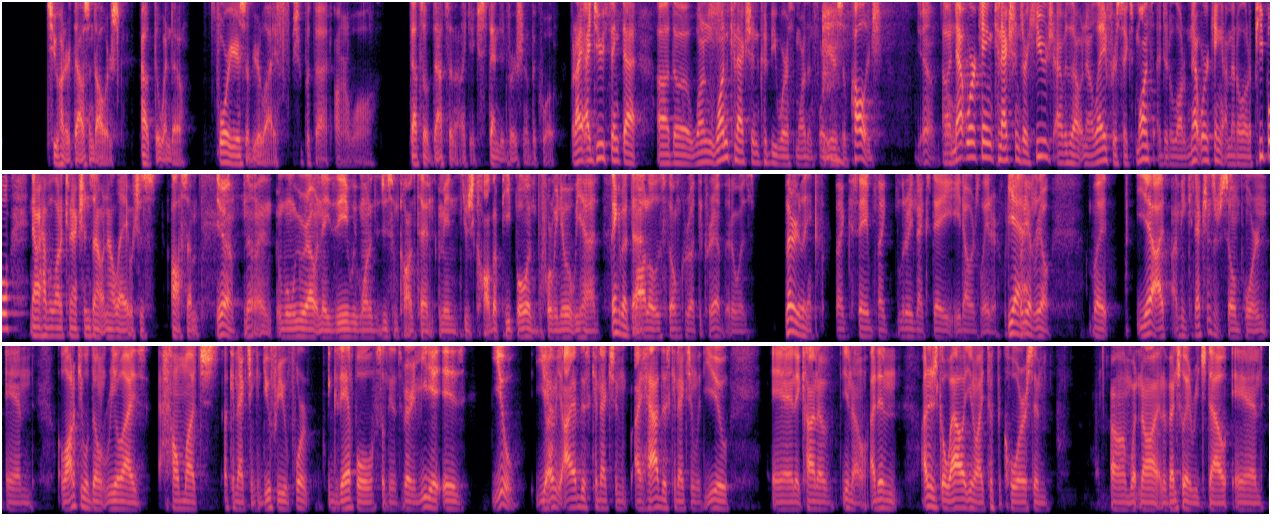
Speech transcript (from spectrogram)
two hundred thousand dollars out the window. Four years of your life. We should put that on our wall. That's a that's a like extended version of the quote. But I, I do think that uh, the one one connection could be worth more than four years of college. Yeah. Uh, networking connections are huge. I was out in LA for six months. I did a lot of networking. I met a lot of people. Now I have a lot of connections out in LA, which is awesome. Yeah, no, and when we were out in AZ, we wanted to do some content. I mean, you just called up people, and before we knew it, we had Think about that. models, film crew at the crib, and it was Literally. like same like literally next day, eight hours later, which Yeah. is pretty unreal. But yeah, I, I mean, connections are so important, and a lot of people don't realize how much a connection can do for you. For example, something that's very immediate is you. You, I Yeah. mean, I have this connection. I had this connection with you, and it kind of, you know, I didn't, I didn't just go out. You know, I took the course and um, whatnot, and eventually I reached out, and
